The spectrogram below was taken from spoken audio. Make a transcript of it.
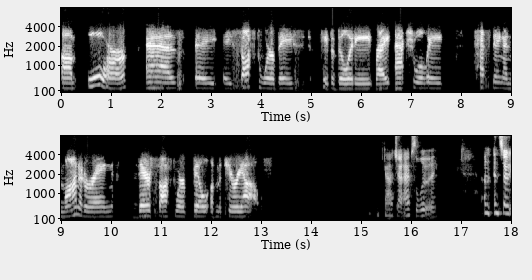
um, or as a, a software based capability, right? Actually testing and monitoring their software bill of materials. Gotcha, absolutely. Um, and so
